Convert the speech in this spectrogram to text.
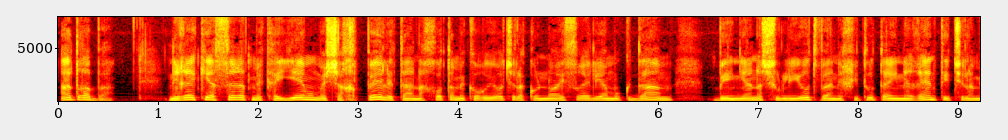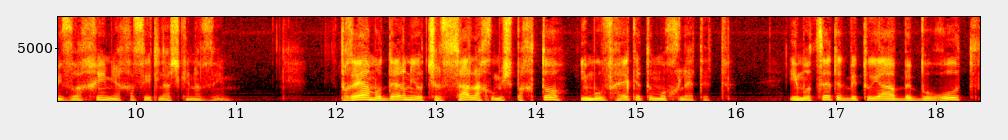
אדרבה, נראה כי הסרט מקיים ומשכפל את ההנחות המקוריות של הקולנוע הישראלי המוקדם בעניין השוליות והנחיתות האינהרנטית של המזרחים יחסית לאשכנזים. פרה המודרניות של סאלח ומשפחתו היא מובהקת ומוחלטת. היא מוצאת את ביטויה בבורות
